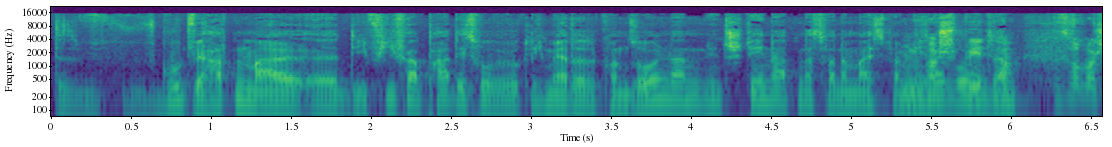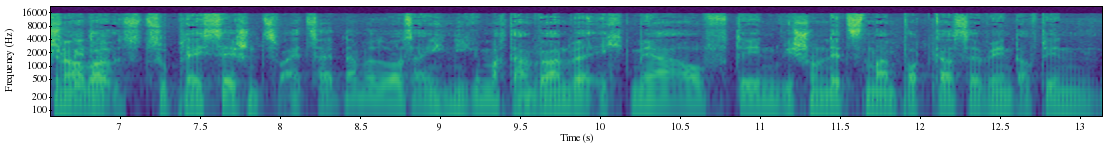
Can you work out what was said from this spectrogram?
das, gut, wir hatten mal äh, die FIFA-Partys, wo wir wirklich mehrere Konsolen dann stehen hatten. Das war dann meist bei mir war der Wohnung. später. Das war aber genau, später. aber zu PlayStation 2 Zeiten haben wir sowas eigentlich nie gemacht. Da waren wir echt mehr auf den, wie schon letzten Mal im Podcast erwähnt, auf den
